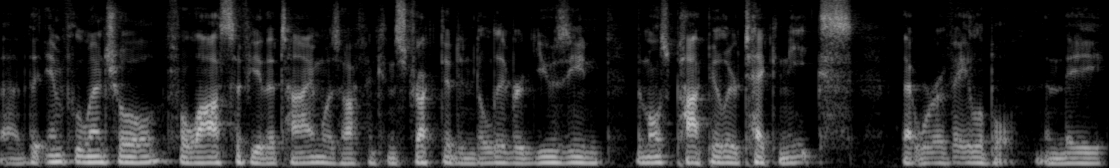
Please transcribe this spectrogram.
Uh, the influential philosophy of the time was often constructed and delivered using the most popular techniques that were available. And they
